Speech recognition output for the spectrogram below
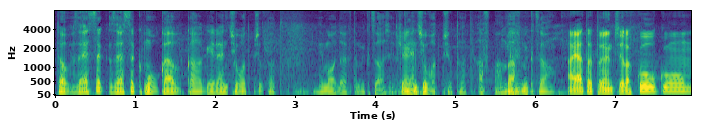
טוב, זה עסק, זה עסק מורכב, כרגיל, אין תשובות פשוטות. אני מאוד אוהב את המקצוע שלי, כן. אין תשובות פשוטות, אף פעם, באף כן. מקצוע. היה את הטרנד של הכורכום,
